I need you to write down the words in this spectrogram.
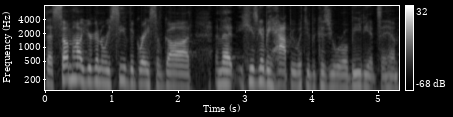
that somehow you're going to receive the grace of God and that he's going to be happy with you because you were obedient to him.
